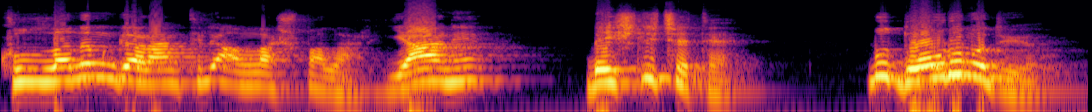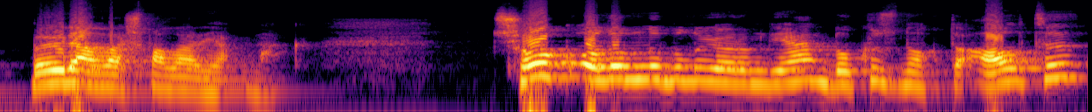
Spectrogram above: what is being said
Kullanım garantili anlaşmalar. Yani beşli çete. Bu doğru mu diyor? Böyle anlaşmalar yapmak. Çok olumlu buluyorum diyen 9.6,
